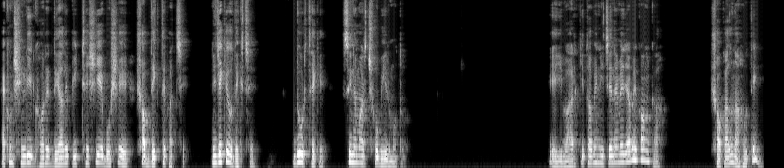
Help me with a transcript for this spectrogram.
এখন সিঁড়ির ঘরের দেয়ালে পিঠ ঠেসিয়ে বসে সব দেখতে পাচ্ছে, নিজেকেও দেখছে। দূর থেকে সিনেমার ছবির মতো। এইবার কি তবে নিচে নেমে যাবে কঙ্কা? সকাল না হতেই।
